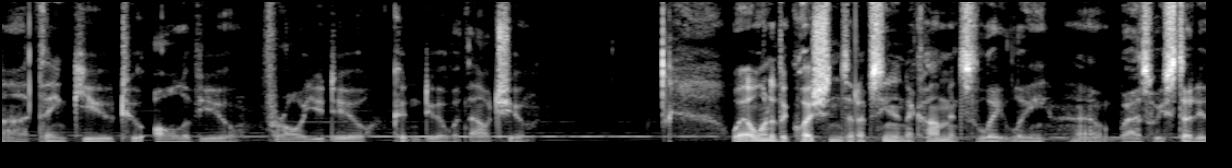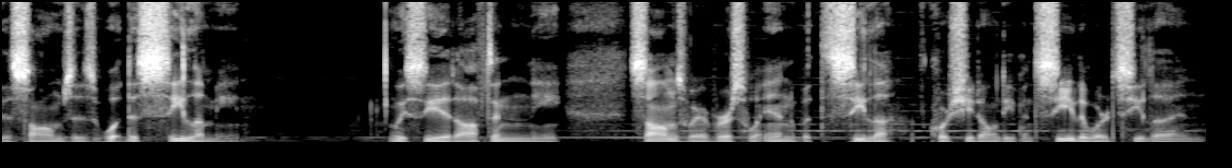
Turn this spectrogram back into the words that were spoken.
Uh, thank you to all of you for all you do. Couldn't do it without you. Well, one of the questions that I've seen in the comments lately uh, as we study the Psalms is what does Selah mean? We see it often in the Psalms where a verse will end with Selah. Of course, you don't even see the word Selah in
